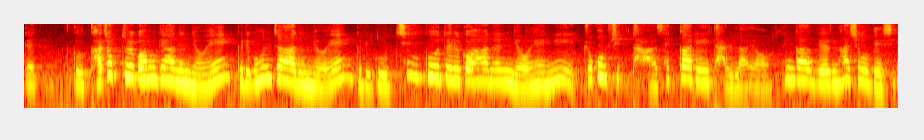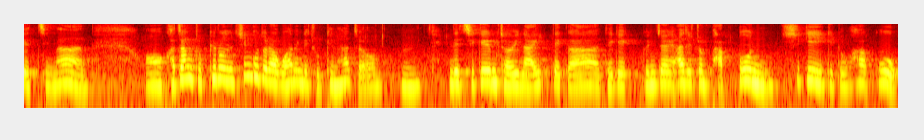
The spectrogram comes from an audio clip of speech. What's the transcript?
그러니까 그 가족들과 함께 하는 여행, 그리고 혼자 하는 여행, 그리고 친구들과 하는 여행이 조금씩 다 색깔이 달라요. 생각은 하시고 계시겠지만, 어, 가장 좋기로는 친구들하고 하는 게 좋긴 하죠. 음. 근데 지금 저희 나이대가 되게 굉장히 아직 좀 바쁜 시기이기도 하고,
